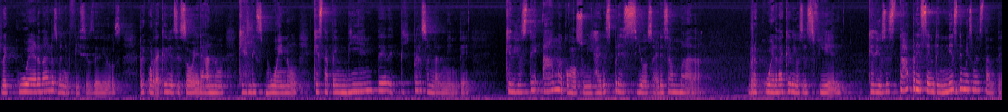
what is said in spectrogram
Recuerda los beneficios de Dios. Recuerda que Dios es soberano, que Él es bueno, que está pendiente de ti personalmente, que Dios te ama como su hija, eres preciosa, eres amada. Recuerda que Dios es fiel, que Dios está presente en este mismo instante,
